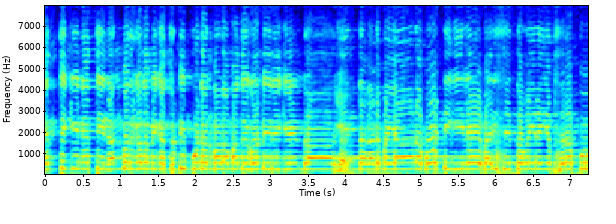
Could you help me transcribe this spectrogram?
நெத்திக்கு நெத்தி நண்பர்களும் மிக துடிப்புடன் வலம் வந்து கொண்டிருக்கின்றார்கள். இந்த கடுமையான போட்டியிலே பரிசு தொகையினையும் சிறப்பு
